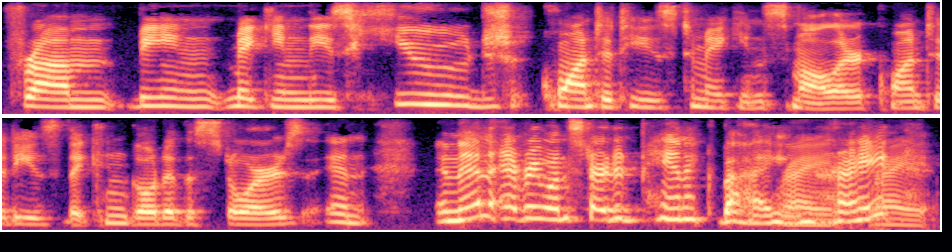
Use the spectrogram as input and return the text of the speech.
from being making these huge quantities to making smaller quantities that can go to the stores and and then everyone started panic buying right, right? right.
